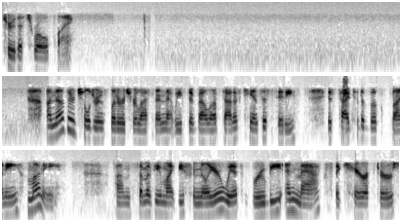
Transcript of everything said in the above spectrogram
through this role play. Another children's literature lesson that we've developed out of Kansas City is tied to the book Bunny Money. Um, some of you might be familiar with Ruby and Max, the characters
